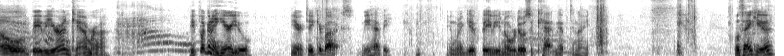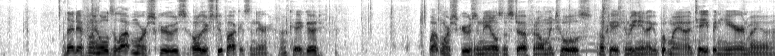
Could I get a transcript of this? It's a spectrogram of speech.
Oh, baby, you're on camera. People are going to hear you. Here, take your box. Be happy. I'm going to give baby an overdose of catnip tonight. Well, thank you. That definitely holds a lot more screws. Oh, there's two pockets in there. Okay, good a lot more screws and nails and stuff and all my tools. Okay, convenient. I can put my uh, tape in here and my uh,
